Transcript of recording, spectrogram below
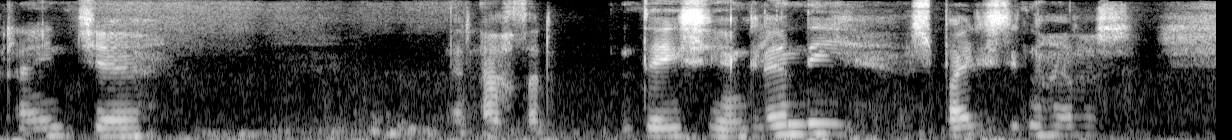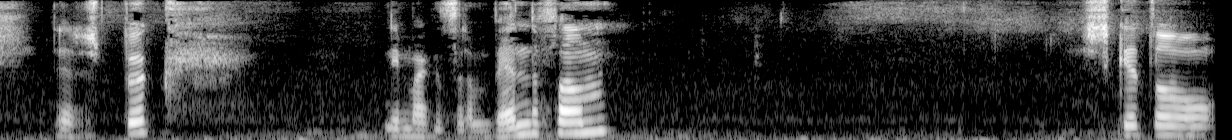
Rijntje. Daarachter Daisy en Glendy. Spidey zit nog ergens. Daar is Puck. Die maakt er een bende van. Skittle.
